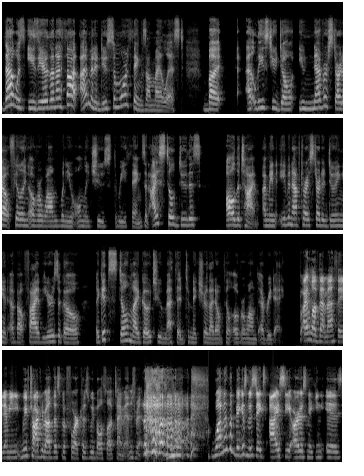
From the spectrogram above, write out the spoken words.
that was easier than I thought. I'm going to do some more things on my list. But at least you don't, you never start out feeling overwhelmed when you only choose three things. And I still do this all the time. I mean, even after I started doing it about five years ago, like it's still my go to method to make sure that I don't feel overwhelmed every day. I love that method. I mean, we've talked about this before because we both love time management. Mm-hmm. One of the biggest mistakes I see artists making is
